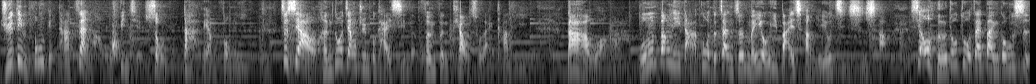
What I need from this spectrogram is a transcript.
决定封给他赞侯，并且授予大量封邑。这下哦，很多将军不开心了，纷纷跳出来抗议。大王啊，我们帮你打过的战争没有一百场，也有几十场。萧何都坐在办公室，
